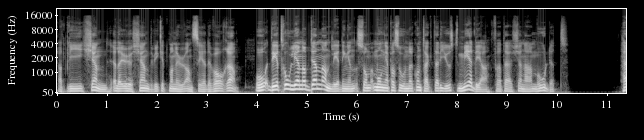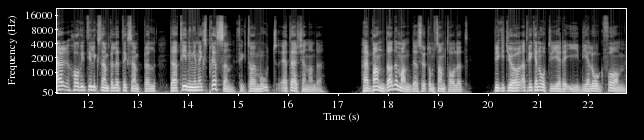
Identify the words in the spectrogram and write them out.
att bli känd eller ökänd, vilket man nu anser det vara. Och det är troligen av den anledningen som många personer kontaktade just media för att erkänna mordet. Här har vi till exempel ett exempel där tidningen Expressen fick ta emot ett erkännande. Här bandade man dessutom samtalet, vilket gör att vi kan återge det i dialogform.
